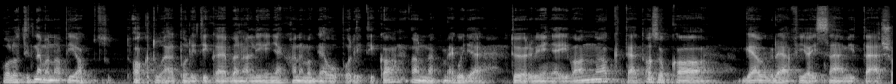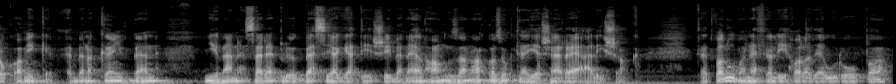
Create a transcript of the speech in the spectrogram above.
holott itt nem a napi aktuál politika ebben a lényeg, hanem a geopolitika. Annak meg ugye törvényei vannak, tehát azok a geográfiai számítások, amik ebben a könyvben nyilván a szereplők beszélgetésében elhangzanak, azok teljesen reálisak. Tehát valóban e felé halad Európa,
